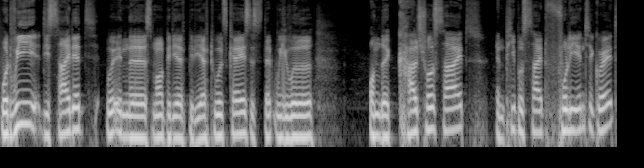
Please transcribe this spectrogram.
What we decided in the small PDF PDF tools case is that we will, on the cultural side and people side, fully integrate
